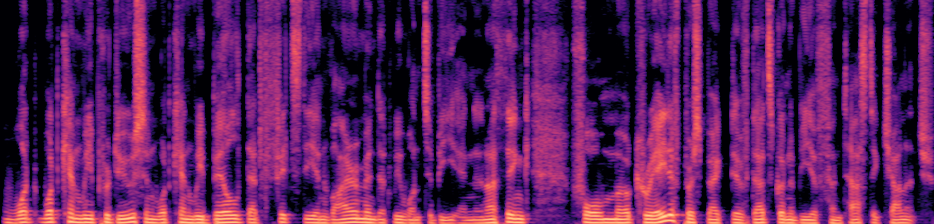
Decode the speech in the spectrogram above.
what what can we produce and what can we build that fits the environment that we want to be in? And i think from a creative perspective that's going to be a fantastic challenge.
